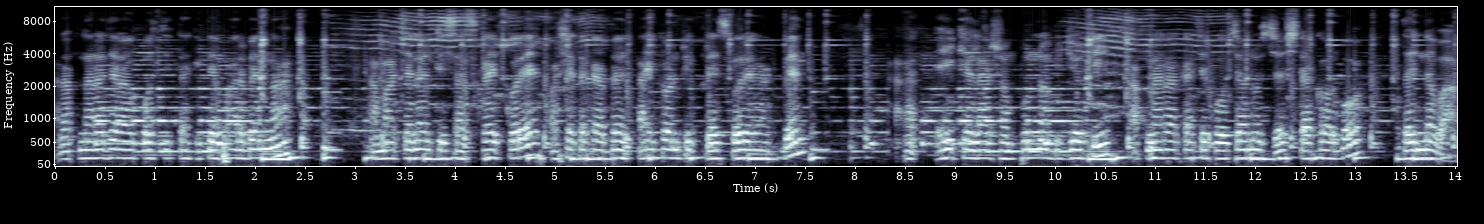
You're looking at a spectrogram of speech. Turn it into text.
আর আপনারা যারা উপস্থিত থাকিতে পারবেন না আমার চ্যানেলটি সাবস্ক্রাইব করে পাশে থাকা বেল আইকনটি প্রেস করে রাখবেন। এই খেলার সম্পূর্ণ ভিডিওটি আপনার কাছে পৌঁছানোর চেষ্টা করব। ধন্যবাদ।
